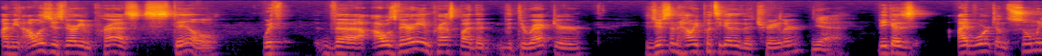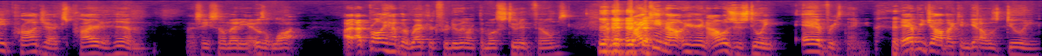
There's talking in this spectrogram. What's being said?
I mean, I was just very impressed still with the. I was very impressed by the the director, just in how he put together the trailer. Yeah. because I've worked on so many projects prior to him. I say so many; it was a lot. I, I probably have the record for doing like the most student films. I, mean, I came out here and I was just doing everything, every job I can get, I was doing.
